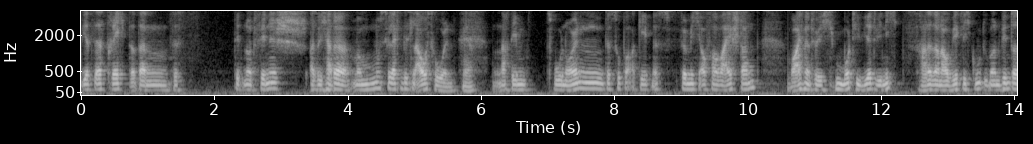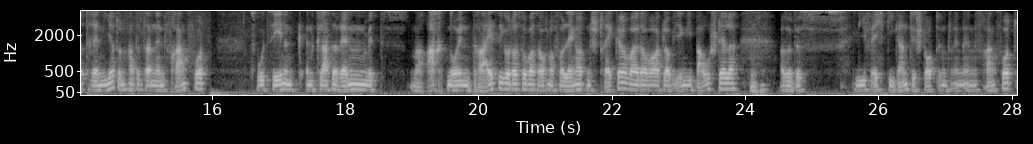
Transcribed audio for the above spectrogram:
jetzt erst recht. Dann das Did Not Finish. Also ich hatte, man muss vielleicht ein bisschen ausholen. Ja. Nachdem 2009 das super Ergebnis für mich auf Hawaii stand, war ich natürlich motiviert wie nichts. Hatte dann auch wirklich gut über den Winter trainiert und hatte dann in Frankfurt 2010 ein, ein klasse Rennen mit einer 8,39 oder sowas auf einer verlängerten Strecke, weil da war, glaube ich, irgendwie Baustelle. Mhm. Also das lief echt gigantisch dort in, in, in Frankfurt.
